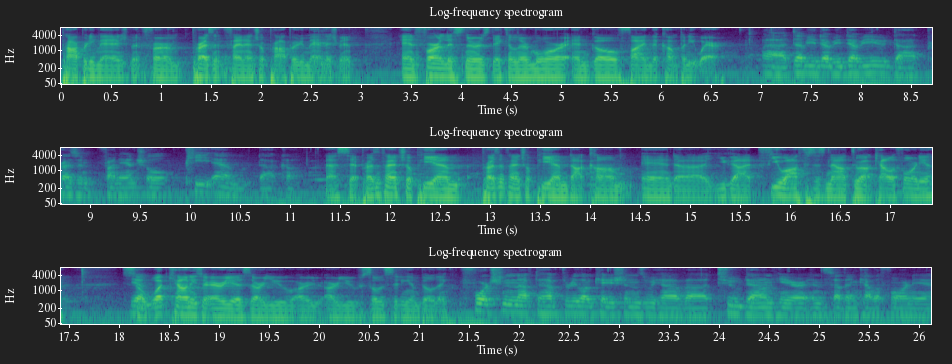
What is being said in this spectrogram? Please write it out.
property management firm, Present Financial Property Management. And for our listeners, they can learn more and go find the company where. Uh, www.presentfinancialpm.com. That's it. Present Financial PM, presentfinancialpm.com, and uh, you got few offices now throughout California. So, what counties or areas are you are, are you soliciting and building? Fortunate enough to have three locations. We have uh, two down here in Southern California,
